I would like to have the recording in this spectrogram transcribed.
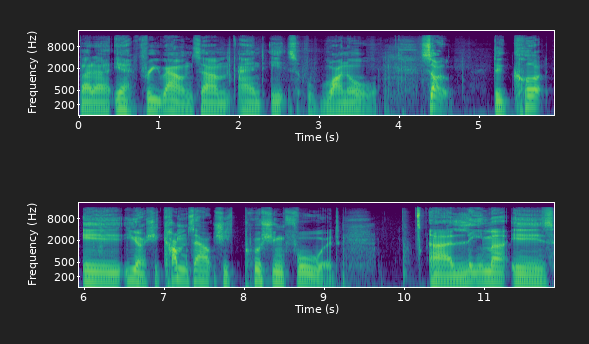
But uh, yeah, three rounds um, and it's one all. So cut is, you know, she comes out, she's pushing forward. Uh, Lima is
